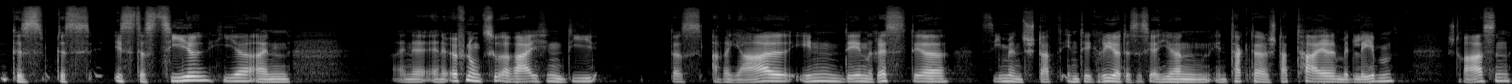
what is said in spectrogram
das, das ist das Ziel, hier ein, eine, eine Öffnung zu erreichen, die das Areal in den Rest der Siemensstadt integriert. Das ist ja hier ein intakter Stadtteil mit Leben, Straßen.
